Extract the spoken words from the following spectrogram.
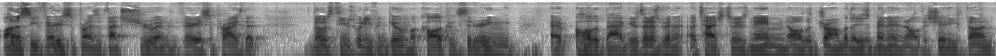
honestly very surprised if that's true, and very surprised that those teams would even give him a call, considering all the baggage that has been attached to his name and all the drama that he's been in and all the shit he's done.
